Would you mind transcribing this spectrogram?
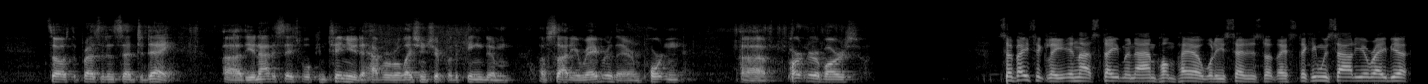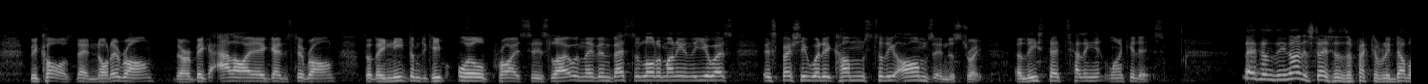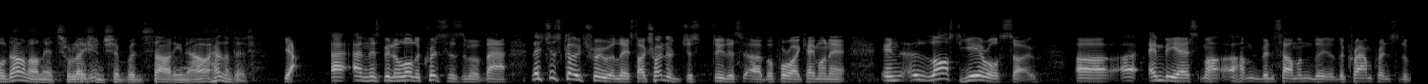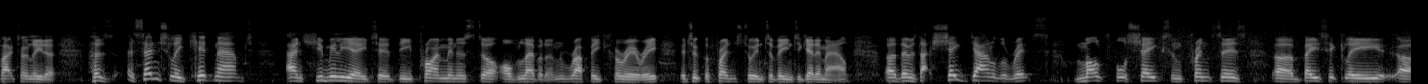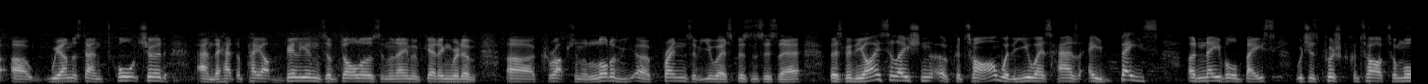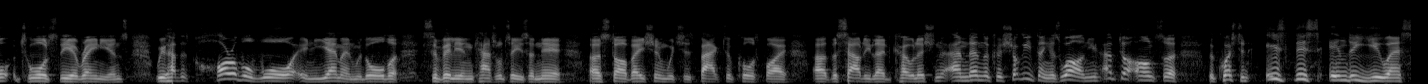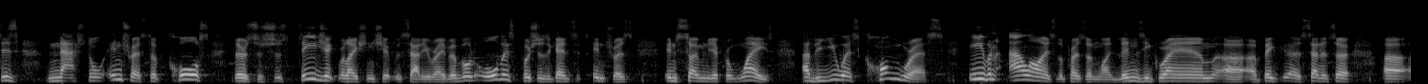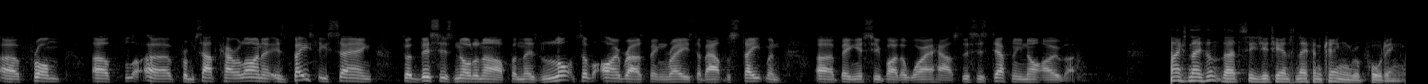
So as the President said today, uh, the United States will continue to have a relationship with the Kingdom of Saudi Arabia. They're an important uh, partner of ours. So basically, in that statement, Ann Pompeo, what he said is that they're sticking with Saudi Arabia because they're not Iran. They're a big ally against Iran, that they need them to keep oil prices low, and they've invested a lot of money in the U.S., especially when it comes to the arms industry. At least they're telling it like it is. Nathan, the United States has effectively doubled down on its relationship mm -hmm. with Saudi now, hasn't it? Yeah. Uh, and there's been a lot of criticism of that. Let's just go through a list. I tried to just do this uh, before I came on air. In uh, last year or so, uh, MBS, Mohammed bin Salman, the, the crown prince, the de facto leader, has essentially kidnapped and humiliated the Prime Minister of Lebanon, Rafik Hariri. It took the French to intervene to get him out. Uh, there was that shakedown of the Ritz, multiple sheikhs and princes, uh, basically, uh, uh we understand, tortured, and they had to pay up billions of dollars in the name of getting rid of uh, corruption. A lot of uh, friends of U.S. businesses there. There's been the isolation of Qatar, where the U.S. has a base, a naval base, which has pushed Qatar to more, towards the Iranians. We've had this horrible war in Yemen with all the civilian casualties and near starvation, which is backed, of course, by the Saudi-led coalition. And then the Khashoggi thing as well. And you have to answer the question, is this in the U.S.'s national interest? Of course, there's a strategic relationship with Saudi Arabia, but all this pushes against its interests in so many different ways. And the U.S. Congress, even allies of the president like Lindsey Graham, uh, a big uh, senator uh, uh from uh, uh, from South Carolina is basically saying that this is not enough, and there's lots of eyebrows being raised about the statement uh, being issued by the White House. This is definitely not over. Thanks, Nathan. That's CGTN's Nathan King reporting.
